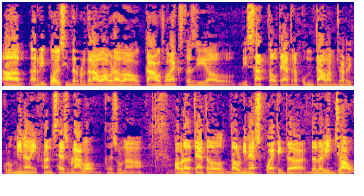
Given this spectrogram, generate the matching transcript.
Uh, a Ripoll s'interpretarà l'obra del Caos a l'èxtasi el dissabte al Teatre Comtal amb Jordi Coromina i Francesc Bravo, que és una obra de teatre del, de l'univers poètic de, de David Jou.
